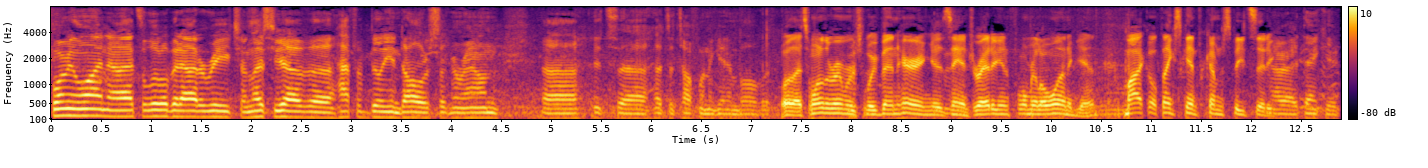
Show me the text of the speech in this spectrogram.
Formula One, uh, that's a little bit out of reach. Unless you have uh, half a billion dollars sitting around, uh, it's uh, that's a tough one to get involved with. Well, that's one of the rumors we've been hearing is Andretti in Formula One again. Michael, thanks again for coming to Speed City. All right, thank you.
